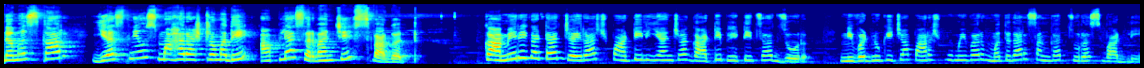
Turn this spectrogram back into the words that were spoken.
नमस्कार यस न्यूज महाराष्ट्रमध्ये आपल्या सर्वांचे स्वागत. कामेरी गटात जयराज पाटील यांच्या गाठीभेटीचा जोर. निवडणुकीच्या पार्श्वभूमीवर मतदारसंघात चुरस वाढली.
